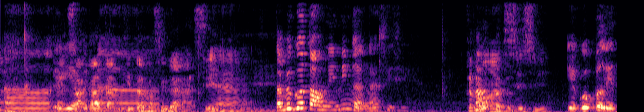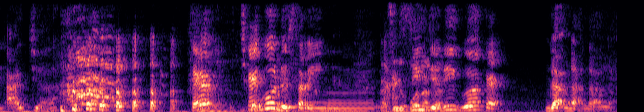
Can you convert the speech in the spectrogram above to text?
Ah, Ya, iya angkatan benar. kita pasti udah ngasih. Iya. Tapi gue tahun ini nggak ngasih sih. Kenapa Gua tuh? ngasih sih? Ya gue pelit aja. kayak Iya. kayak gue udah sering Kasih keponakan. jadi gue kayak nggak nggak nggak nggak.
